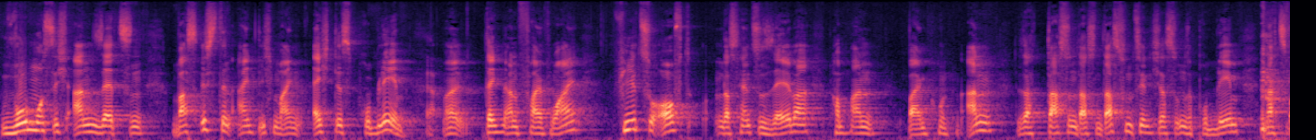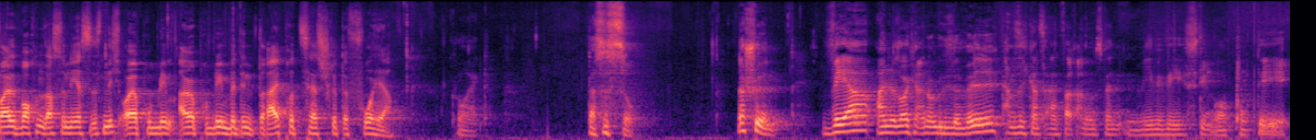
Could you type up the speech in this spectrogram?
wo muss ich ansetzen, was ist denn eigentlich mein echtes Problem? Ja. Weil, denk mir an 5Y, viel zu oft, und das kennst du selber, kommt man beim Kunden an, der sagt, das und das und das funktioniert nicht, das ist unser Problem. Nach zwei Wochen sagst du, nee, es ist nicht euer Problem, euer Problem wird in drei Prozessschritte vorher. Korrekt. Das ist so. Na schön. Wer eine solche Analyse will, kann sich ganz einfach an uns wenden. www.stingorg.de.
